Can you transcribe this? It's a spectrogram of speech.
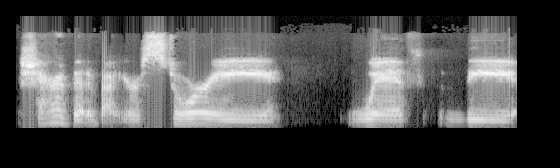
share a bit about your story with the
